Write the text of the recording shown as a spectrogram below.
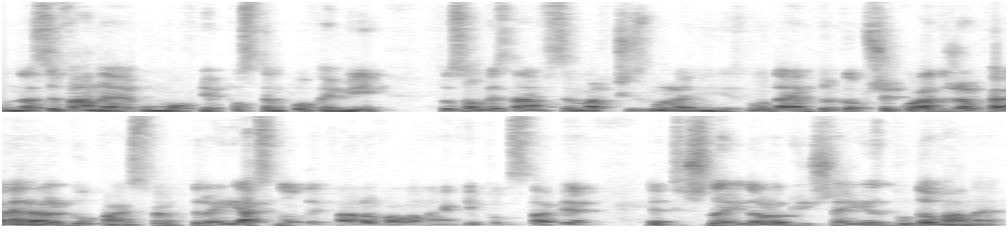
nazywane umownie postępowymi, to są wyznawcy marksizmu-leninizmu. Dałem tylko przykład, że PRL był państwem, które jasno deklarowało, na jakiej podstawie etyczno-ideologicznej jest budowane.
